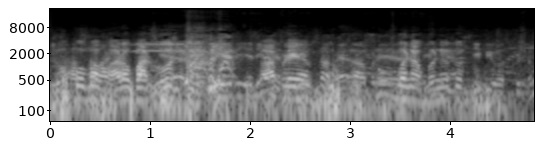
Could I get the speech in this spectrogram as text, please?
લોકોમાં ભારોભાર રોષ પણ આપણે ખૂબ બનાવ બન્યો તો સીબી હોસ્પિટલ.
